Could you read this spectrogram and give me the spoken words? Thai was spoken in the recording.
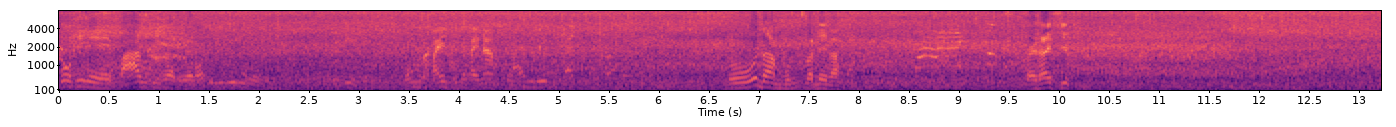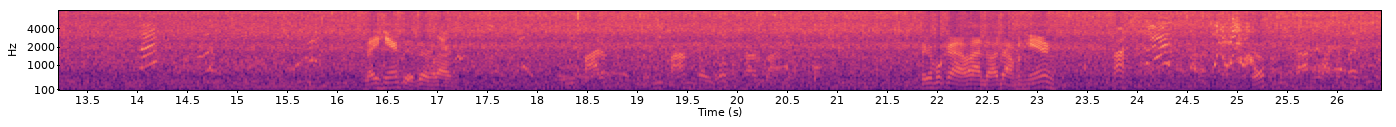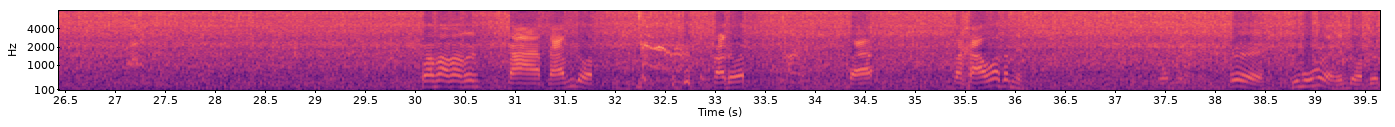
พวกที่นี่ปลามันกินอะไรเลยนะผมไปจะใครน้ำไหลไม่รู้โอ้ดำหมุนวันนี้นะไปถ่ายคลิปไรแห้งเตือนเรื่องหลังตรงนี้ปลาแล้วตรงนี้ปลามันได้แล้วของทางบ้านเขาจะประกล้าศว่าเราดำมันแห้งฮะเดี๋ยว ปลาปลาปลาป้าเพิ่งปลาสามโดด ปลาโดดปลาปลาขาวว่าสำนี่ตัวนี้เออรู้มุ้งเลยเห็นโดดด้วย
